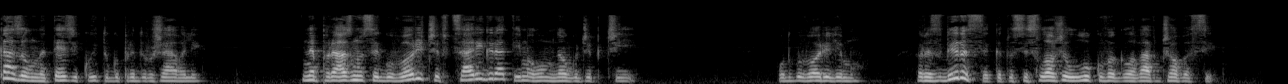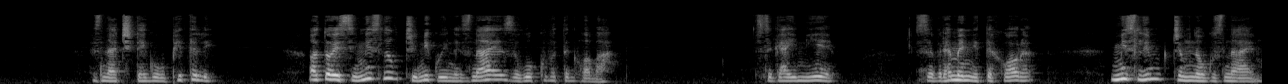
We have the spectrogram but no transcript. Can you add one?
казал на тези, които го придружавали. Напразно се говори, че в Цариград имало много джепчии. Отговорили му. Разбира се, като си сложил лукова глава в джоба си. Значи те го опитали. А той си мислил, че никой не знае за луковата глава. Сега и ние, съвременните хора, мислим, че много знаем.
